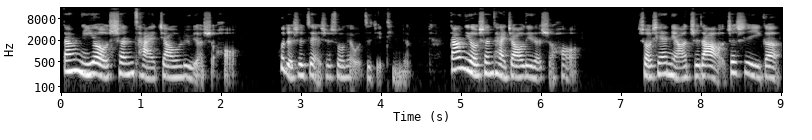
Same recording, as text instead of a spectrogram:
当你有身材焦虑的时候。或者是这也是说给我自己听的。当你有身材焦虑的时候，首先你要知道，这是一个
